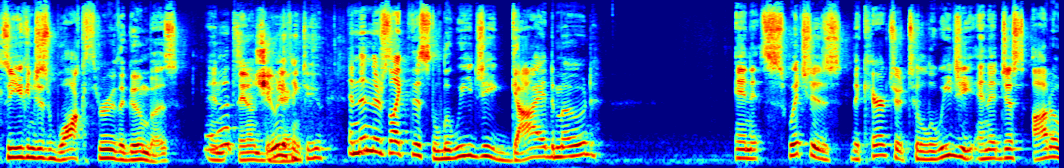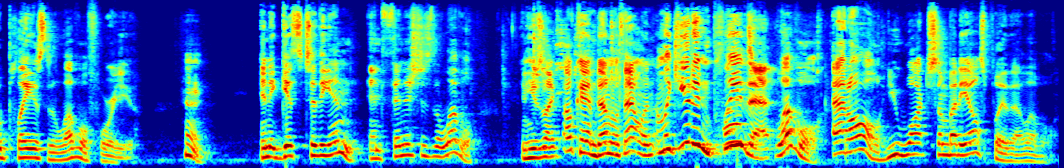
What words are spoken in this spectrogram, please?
so you can just walk through the goombas and that's they don't do anything to you. And then there's like this Luigi guide mode, and it switches the character to Luigi, and it just auto plays the level for you. And it gets to the end and finishes the level. And he's like, "Okay, I'm done with that one." I'm like, "You didn't play that level at all. You watched somebody else play that level."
